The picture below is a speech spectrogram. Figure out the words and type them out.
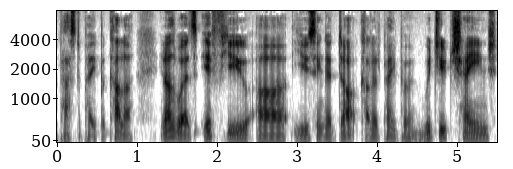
pastel paper colour? In other words, if you are using a dark coloured paper, would you change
